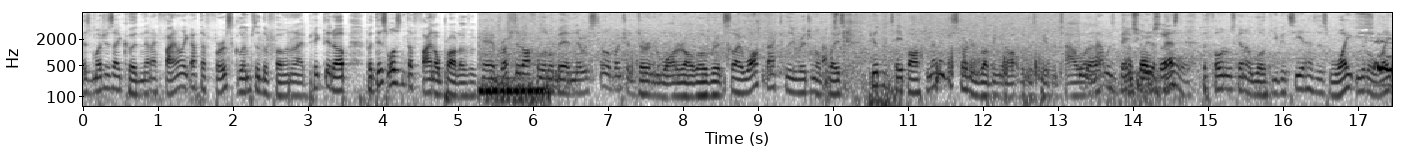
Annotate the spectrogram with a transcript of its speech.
as much as I could, and then I finally got the first glimpse of the phone, and I picked it up, but this wasn't the final product, okay? I brushed it off a little bit, and there was still a bunch of dirt and water all over it, so I walked back to the original place, peeled the tape off, and then I just started rubbing it off with this paper towel, and that was basically the best the phone was going to look. You can see it has this white little light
